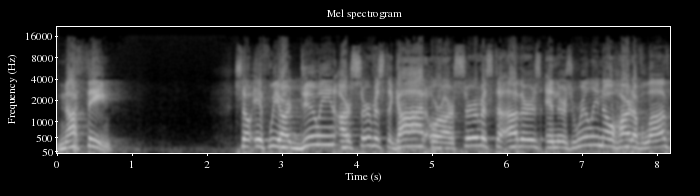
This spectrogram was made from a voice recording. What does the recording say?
nothing. So, if we are doing our service to God or our service to others, and there's really no heart of love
